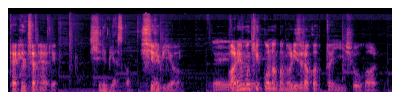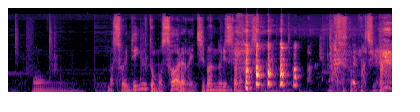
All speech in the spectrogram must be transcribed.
大変じゃない？あれ。シルビアですか？シルビア。えーあれも結構なんか乗りづらかった印象がある。うんまあ、それで言うともうソアラが一番乗りづらかったですよね。間違いない。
